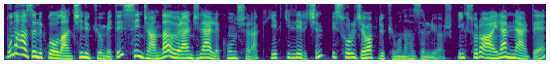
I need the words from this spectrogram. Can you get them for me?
Buna hazırlıklı olan Çin hükümeti Sincan'da öğrencilerle konuşarak yetkililer için bir soru cevap dokümanı hazırlıyor. İlk soru ailem nerede?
